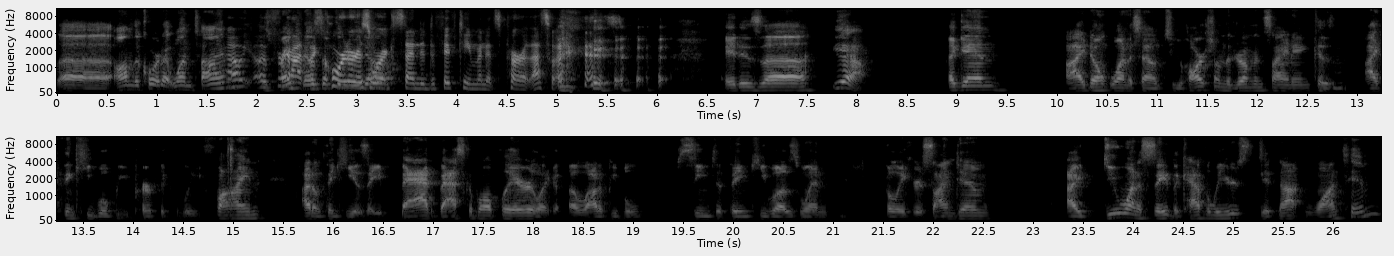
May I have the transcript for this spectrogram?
uh, on the court at one time? Oh, I forgot the quarters were extended to 15 minutes per. That's what it is. it is. Uh, yeah. Again, I don't want to sound too harsh on the Drummond signing because mm-hmm. I think he will be perfectly fine. I don't think he is a bad basketball player like a lot of people seem to think he was when the Lakers signed him. I do want to say the Cavaliers did not want him.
